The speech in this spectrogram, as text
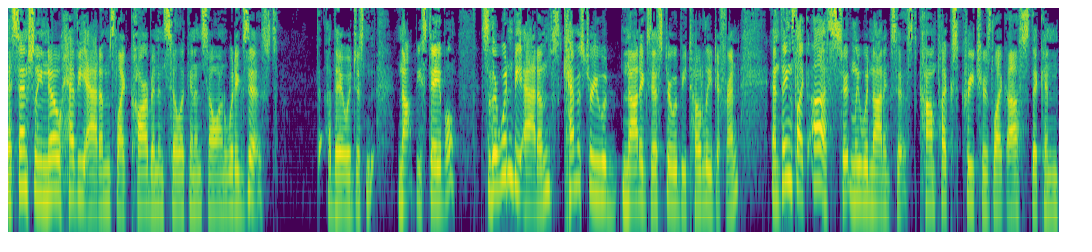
essentially no heavy atoms like carbon and silicon and so on would exist. They would just not be stable. So there wouldn't be atoms. Chemistry would not exist or would be totally different. And things like us certainly would not exist. Complex creatures like us that can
